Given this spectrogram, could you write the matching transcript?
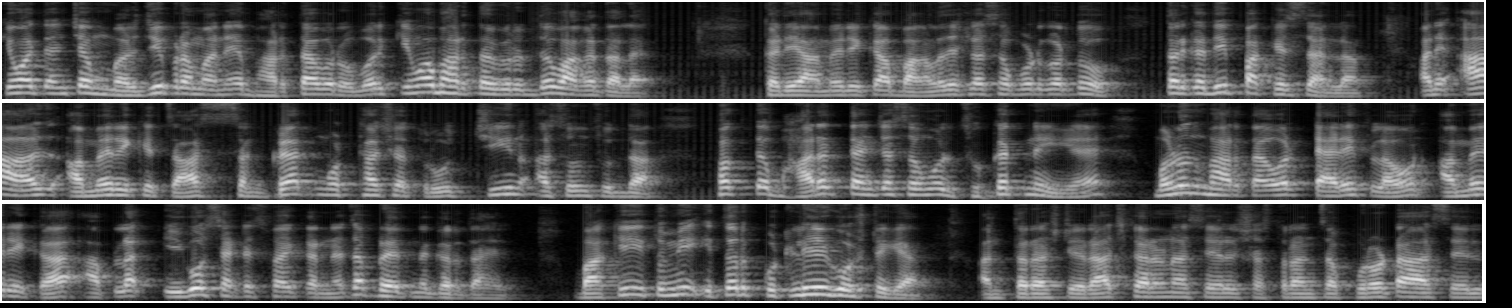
किंवा त्यांच्या मर्जीप्रमाणे भारताबरोबर किंवा भारताविरुद्ध वागत आलाय. कधी अमेरिका बांगलादेशला सपोर्ट करतो तर कधी पाकिस्तानला. आणि आज अमेरिकेचा सगळ्यात मोठा शत्रू चीन असून सुद्धा फक्त भारत त्यांच्यासमोर झुकत नाहीये म्हणून भारतावर टॅरिफ लावून अमेरिका आपला इगो सॅटिस्फाय करण्याचा प्रयत्न करत आहे. बाकी तुम्ही इतर कुठलीही गोष्ट घ्या. आंतरराष्ट्रीय राजकारण असेल शस्त्रांचा पुरवठा असेल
